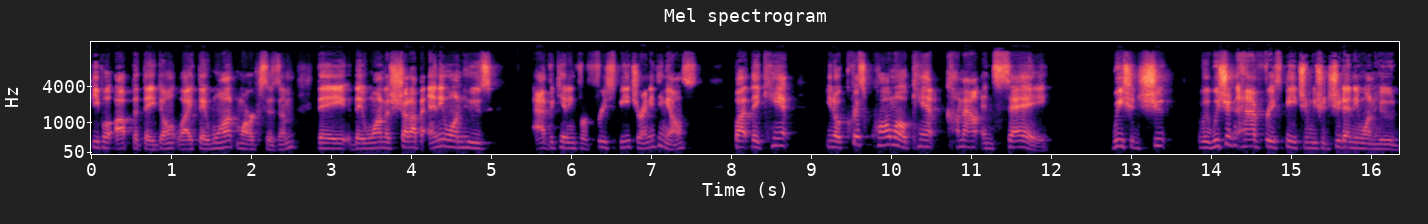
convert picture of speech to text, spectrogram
people up that they don't like. They want Marxism. They they want to shut up anyone who's advocating for free speech or anything else. But they can't, you know, Chris Cuomo can't come out and say we should shoot we shouldn't have free speech and we should shoot anyone who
